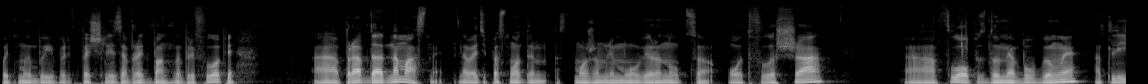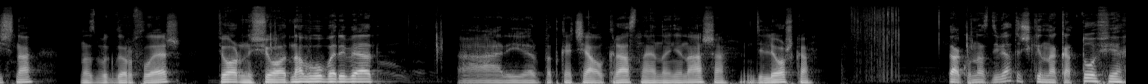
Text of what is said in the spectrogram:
хоть мы бы и предпочли забрать банк на префлопе. А, правда, одномастная. Давайте посмотрим, сможем ли мы увернуться от флеша. А, флоп с двумя бубами. Отлично. У нас бэкдор флеш. Терн еще одна буба, ребят. А, Ривер подкачал. Красная, но не наша. Дележка. Так, у нас девяточки на катофе.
